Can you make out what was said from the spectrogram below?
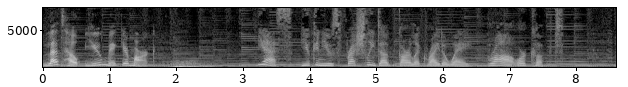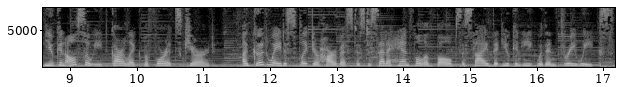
Let's help you make your mark. Yes, you can use freshly dug garlic right away, raw or cooked. You can also eat garlic before it's cured. A good way to split your harvest is to set a handful of bulbs aside that you can eat within three weeks.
